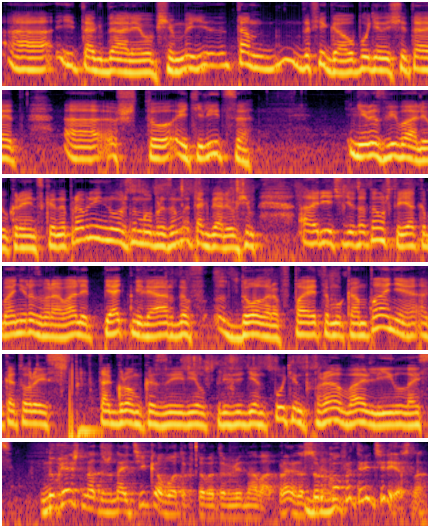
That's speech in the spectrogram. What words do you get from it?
а, и так далее. В общем, там дофига. У Путина считает, а, что эти лица – не развивали украинское направление должным образом и так далее. В общем, а речь идет о том, что якобы они разворовали 5 миллиардов долларов. Поэтому компания, о которой так громко заявил президент Путин, провалилась. Ну, конечно, надо же найти кого-то, кто в этом виноват, правильно? Сурков да. это интересно.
